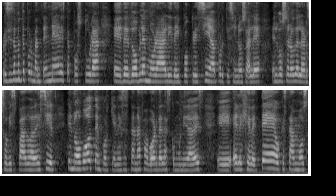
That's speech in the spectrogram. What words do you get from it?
precisamente por mantener esta postura eh, de doble moral y de hipocresía, porque si no sale el vocero del arzobispado a decir que no voten por quienes están a favor de las comunidades eh, LGBT o que estamos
